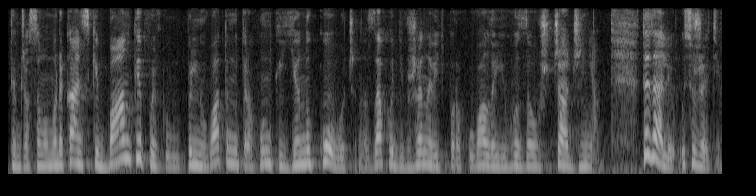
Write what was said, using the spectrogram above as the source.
Тим часом американські банки пиль- пильнуватимуть рахунки Януковича. На заході вже навіть порахували його заощадження. Деталі у сюжеті.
